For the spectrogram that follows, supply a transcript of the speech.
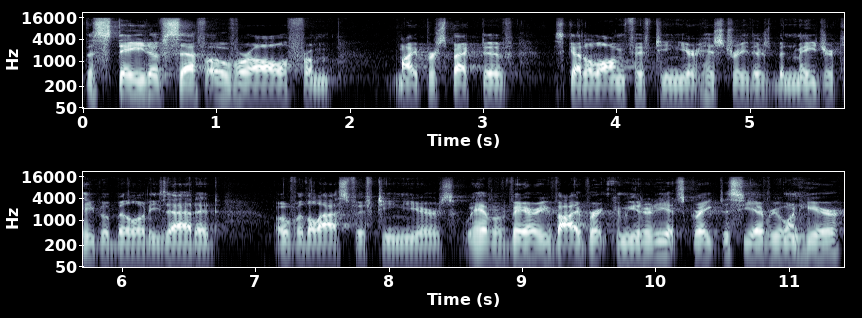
the state of Ceph overall from my perspective, it's got a long 15-year history. There's been major capabilities added over the last 15 years. We have a very vibrant community. It's great to see everyone here.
